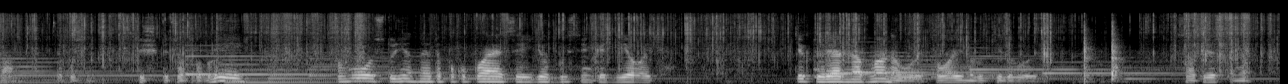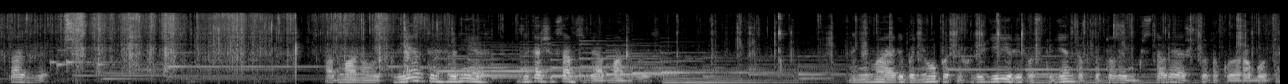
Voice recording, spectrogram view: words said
там, допустим, 1500 рублей. Вот, студент на это покупается идет быстренько делать. Те, кто реально обманывают, половину выкидывают. Соответственно, также обманывают клиенты. Вернее, заказчик сам себя обманывает. Нанимая либо неопытных людей, либо студентов, которые не представляют, что такое работа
